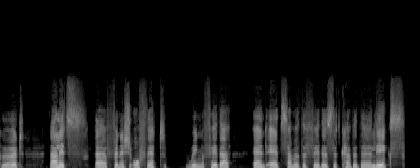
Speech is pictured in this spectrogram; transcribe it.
Good. Now let's uh, finish off that wing feather and add some of the feathers that cover the legs.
